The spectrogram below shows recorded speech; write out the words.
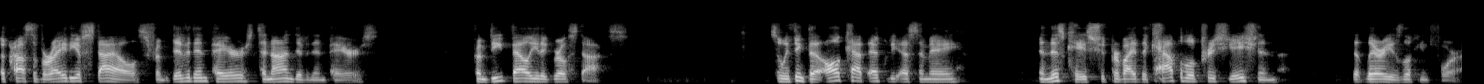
across a variety of styles from dividend payers to non dividend payers from deep value to growth stocks. So we think that all cap equity SMA in this case should provide the capital appreciation that Larry is looking for.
